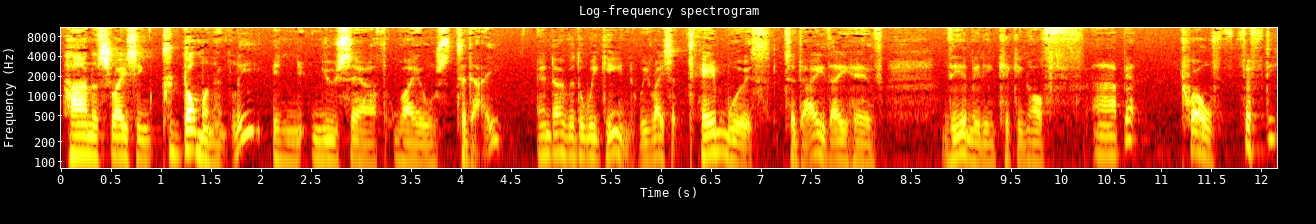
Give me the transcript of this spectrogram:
harness racing predominantly in New South Wales today and over the weekend. We race at Tamworth today. They have their meeting kicking off uh, about 12.50,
